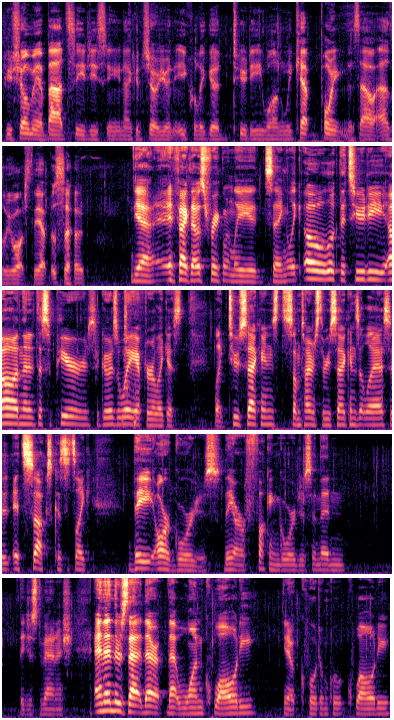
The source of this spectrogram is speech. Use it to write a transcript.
if you show me a bad CG scene, I could show you an equally good 2D one. We kept pointing this out as we watched the episode. Yeah, in fact, I was frequently saying like, "Oh, look, the 2D. Oh, and then it disappears. It goes away after like a like two seconds, sometimes three seconds at last. It, it sucks because it's like they are gorgeous. They are fucking gorgeous, and then they just vanish. And then there's that that that one quality, you know, quote unquote quality,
